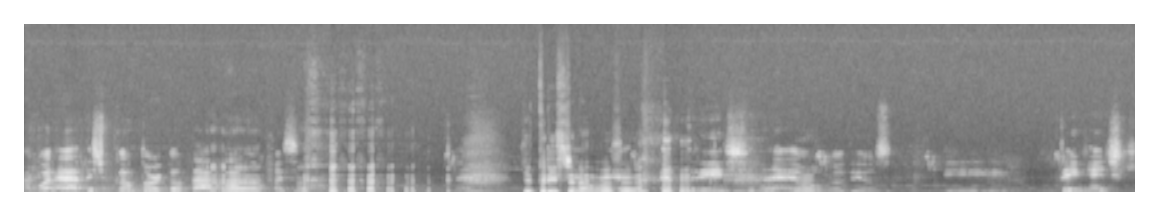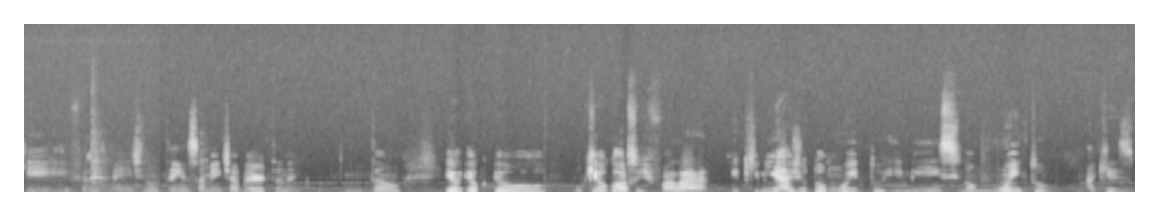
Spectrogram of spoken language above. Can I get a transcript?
agora deixa o cantor cantar. É. Ah, não, faz não. né? Que triste, né? Você. É triste, né? É. Oh, meu Deus. E tem gente que, infelizmente, não tem essa mente aberta, né? Então, eu, eu, eu, o que eu gosto de falar e que me ajudou muito e me ensinou muito aqueles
